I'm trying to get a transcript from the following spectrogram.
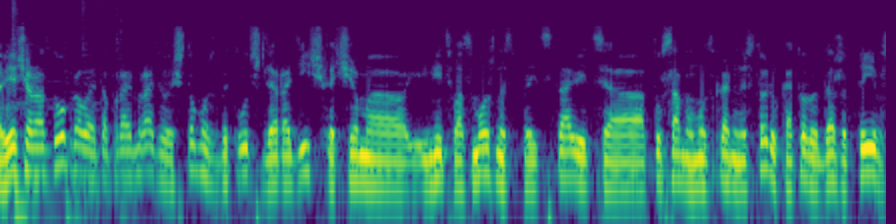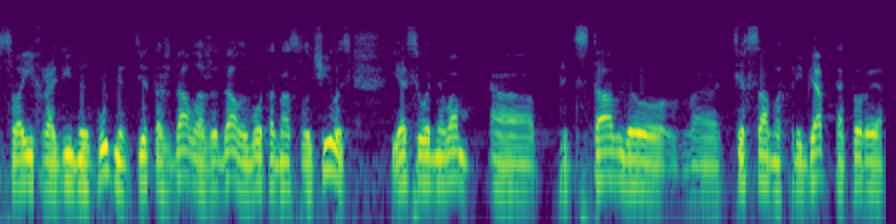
А вечера доброго, это Prime Radio. И что может быть лучше для радищика, чем э, иметь возможность представить э, ту самую музыкальную историю, которую даже ты в своих родийных буднях где-то ждал, ожидал, и вот она случилась. Я сегодня вам э, представлю э, тех самых ребят, которые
